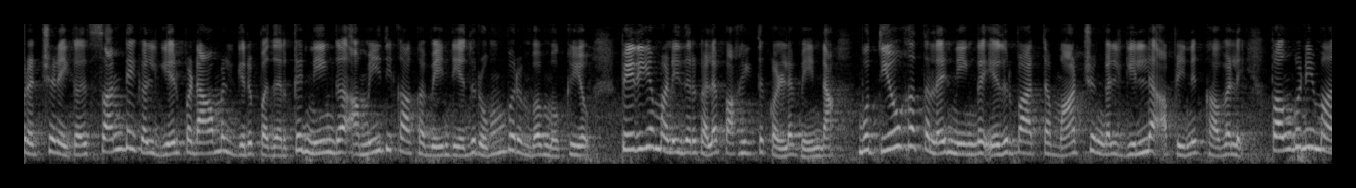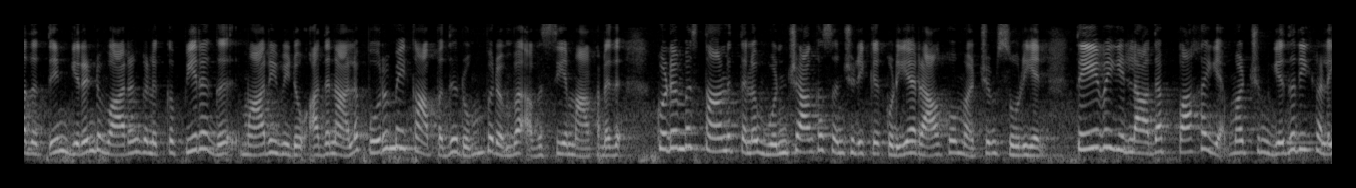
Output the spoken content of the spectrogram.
பிரச்சனைகள் சண்டைகள் ஏற்படாமல் இருப்பதற்கு நீங்கள் அமைதி காக்க வேண்டியது ரொம்ப ரொம்ப முக்கியம். பெரிய மனிதர்களை பகைத்து கொள்ள வேண்டாம். உத்தியோகத்தில் நீங்கள் எதிர்பார்த்த மாற்றங்கள் இல்லை அப்படின்னு கவலை. பங்குனி மாதத்தின் இரண்டு வாரங்களுக்கு பிறகு மாறிவிடும். அதனால் பொறுமை காப்பது ரொம்ப ரொம்ப அவசியமாகிறது. குடும்பஸ்தானத்தில் ஒன்றாக சஞ்சரிக்கக்கூடிய ராகு மற்றும் சூரியன். தேவையில்லாத பகைய மற்றும் எதிரிகளை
